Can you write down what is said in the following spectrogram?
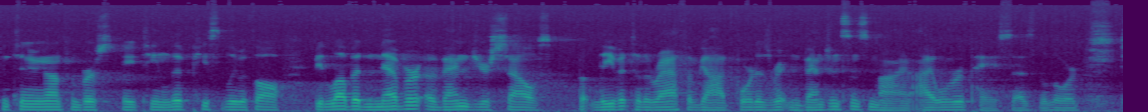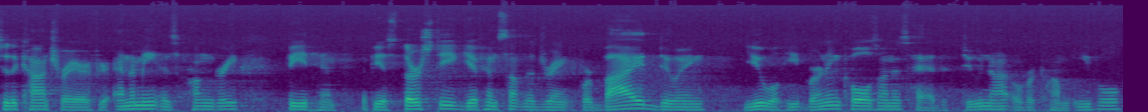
Continuing on from verse 18 Live peaceably with all. Beloved, never avenge yourselves, but leave it to the wrath of God, for it is written, Vengeance is mine, I will repay, says the Lord. To the contrary, if your enemy is hungry, feed him. If he is thirsty, give him something to drink, for by doing you will heap burning coals on his head. Do not overcome evil.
